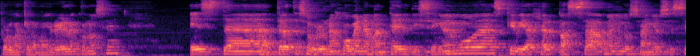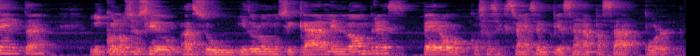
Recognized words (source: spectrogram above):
por la que la mayoría la conoce. Esta trata sobre una joven amante del diseño de modas que viaja al pasado en los años 60 y conoce a su ídolo musical en Londres, pero cosas extrañas empiezan a pasar por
